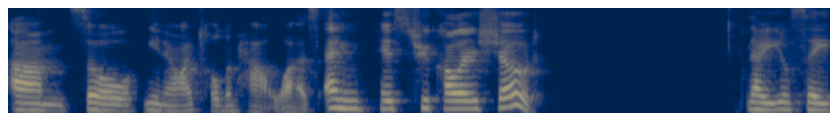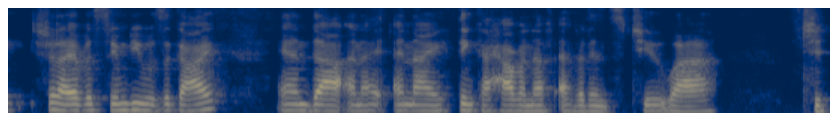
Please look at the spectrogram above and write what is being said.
Um, so, you know, I told him how it was. And his true colors showed. Now you'll say, should I have assumed he was a guy? And uh, and I and I think I have enough evidence to uh, to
